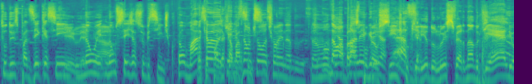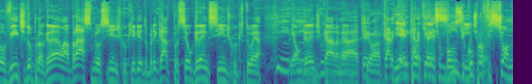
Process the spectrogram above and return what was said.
Tudo isso pra dizer que assim, Que não, é- não seja subsíndico. Tomara Você que, pode que acabar eles não te ouçam aí, né, Duda? Vou dar um abraço pro meu síndico Essa. querido, Luiz Fernando Chielli, ouvinte do programa. Abraço, meu síndico querido. Obrigado por ser o grande síndico que tu é. E é um grande cara mesmo. Ah, Aquele pior. cara, E é aquele cara que ele é importante um bom síndico síndico. profissional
